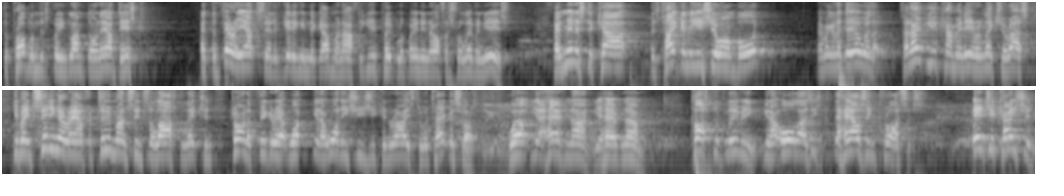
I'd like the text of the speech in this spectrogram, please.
the problem that's been lumped on our desk at the very outset of getting into government after you people have been in office for 11 years. And Minister Carr has taken the issue on board and we're going to deal with it. So don't you come in here and lecture us. You've been sitting around for two months since the last election trying to figure out what, you know, what issues you can raise to attack us on. Well, you have none. You have none. Cost of living, you know, all those issues. The housing crisis. Education,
